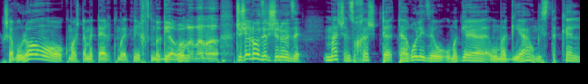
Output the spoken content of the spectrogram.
עכשיו הוא לא כמו שאתה מתאר כמו את חפץ מגיע, "אה, אה, אה, תשנו את זה, תשנו את זה. מה שאני זוכר שתארו לי את זה, הוא, הוא מגיע, הוא מגיע, הוא מסתכל,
